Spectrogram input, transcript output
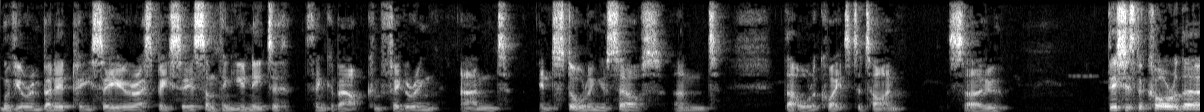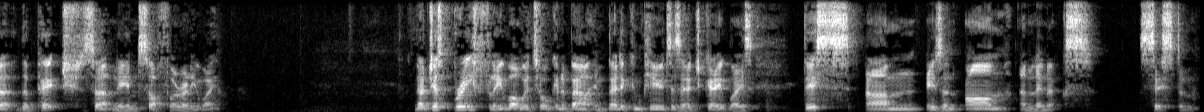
with your embedded PC or SBC is something you need to think about configuring and installing yourselves. And that all equates to time. So this is the core of the, the pitch, certainly in software anyway. Now, just briefly, while we're talking about embedded computers, edge gateways, this um, is an ARM and Linux system.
